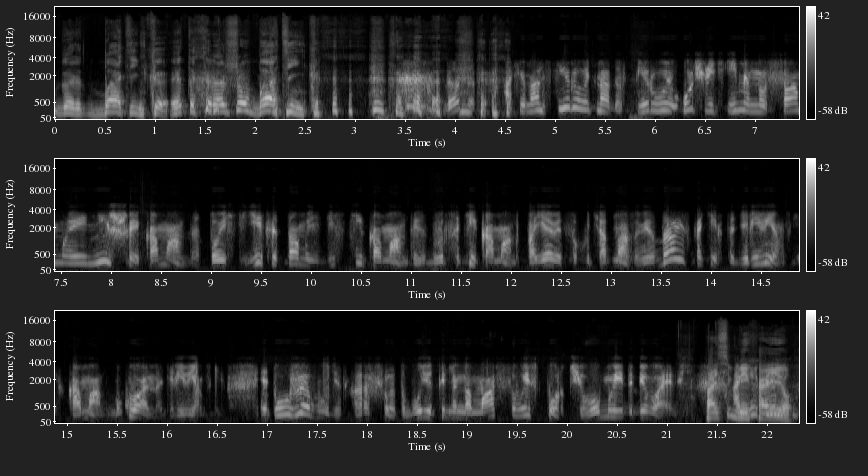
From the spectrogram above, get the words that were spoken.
говорит, батенька, это хорошо, батенька. Да, да. А финансировать надо в первую очередь именно самые низшие команды. То есть, если там из 10 команд, из 20 команд появится хоть одна звезда из каких-то деревенских команд, буквально деревенских, это уже будет хорошо. Это будет именно массовый спорт, чего мы и добиваемся. Спасибо, а Михаил. Если...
